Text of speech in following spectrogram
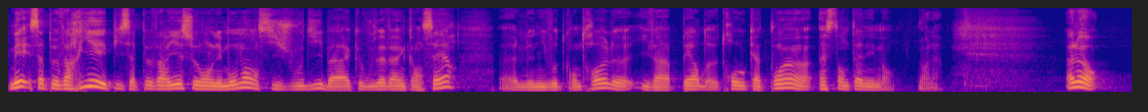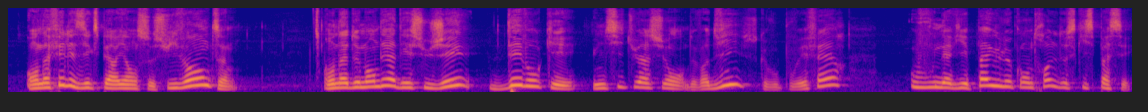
Mais ça peut varier, et puis ça peut varier selon les moments. Si je vous dis bah, que vous avez un cancer, euh, le niveau de contrôle, il va perdre 3 ou 4 points instantanément. Voilà. Alors, on a fait les expériences suivantes. On a demandé à des sujets d'évoquer une situation de votre vie, ce que vous pouvez faire, où vous n'aviez pas eu le contrôle de ce qui se passait.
